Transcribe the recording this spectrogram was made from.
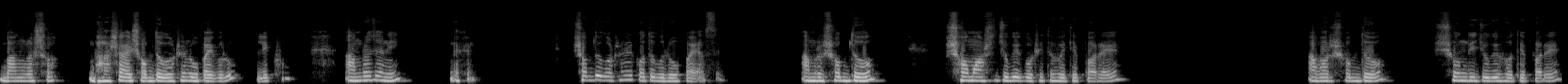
বাংলা ভাষায় শব্দ গঠনের উপায়গুলো লিখুন। আমরা জানি, দেখেন, শব্দ গঠনের কতগুলো উপায় আছে? আমরা শব্দ সমাস যুগে গঠিত হইতে পারে, আবার শব্দ সন্ধি যুগে হতে পারে,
